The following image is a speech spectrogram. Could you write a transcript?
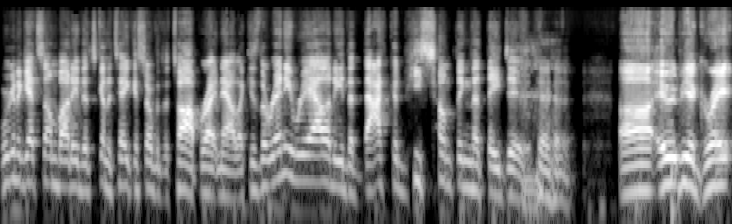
We're gonna get somebody that's gonna take us over the top right now. Like, is there any reality that that could be something that they do? uh, it would be a great,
